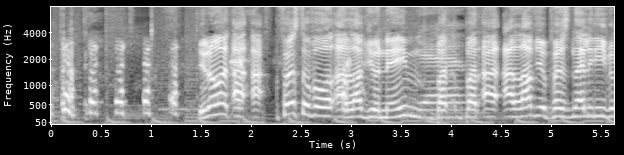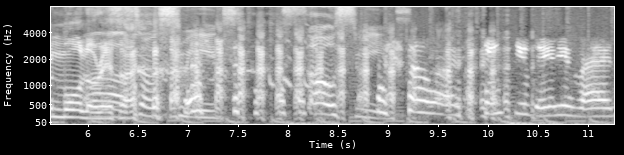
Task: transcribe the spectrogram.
You know what? I, I, first of all, I love your name, Yeah. but but I, I love your personality even more, Lauretta. Oh, so sweet. so sweet. so, thank you very much.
